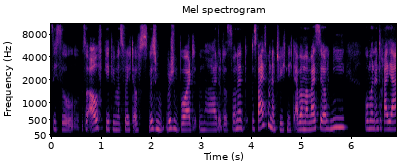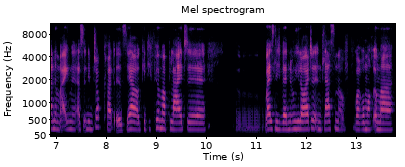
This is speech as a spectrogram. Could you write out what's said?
sich so, so aufgeht, wie man es vielleicht aufs Vision, Vision Board malt oder so. Ne? Das weiß man natürlich nicht, aber man weiß ja auch nie, wo man in drei Jahren im eigenen, also in dem Job gerade ist. Ja, geht die Firma pleite, weiß nicht, werden irgendwie Leute entlassen, auf warum auch immer.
